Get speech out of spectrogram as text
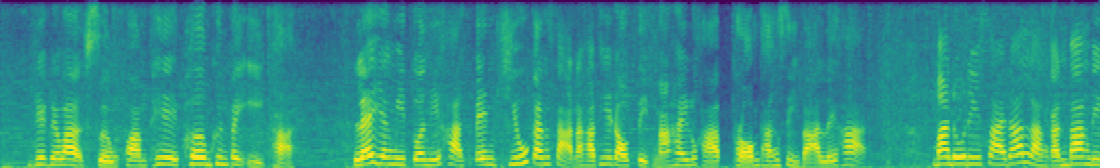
ำเรียกได้ว่าเสริมความเท่เพิ่มขึ้นไปอีกค่ะ และยังมีตัวนี้ค่ะ เป็นคิ้วกันสาดนะคะ ที่เราติดมาให้ลูกค้าพร้อมทั้ง 4 บานเลยค่ะ มาดูดีไซน์ด้านหลังกันบ้างดี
